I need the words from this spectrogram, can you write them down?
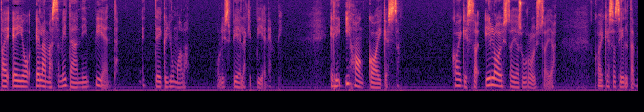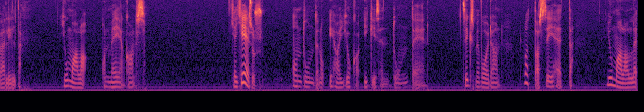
Tai ei ole elämässä mitään niin pientä, etteikö Jumala olisi vieläkin pienempi. Eli ihan kaikessa. Kaikissa iloissa ja suruissa ja kaikessa siltä väliltä. Jumala on meidän kanssa. Ja Jeesus on tuntenut ihan joka ikisen tunteen. Siksi me voidaan luottaa siihen, että Jumalalle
